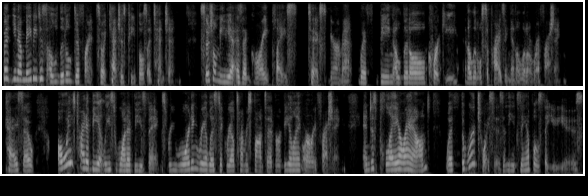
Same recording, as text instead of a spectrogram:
but you know, maybe just a little different so it catches people's attention. Social media is a great place to experiment with being a little quirky and a little surprising and a little refreshing. Okay, so always try to be at least one of these things, rewarding, realistic, real-time responsive, revealing, or refreshing. And just play around with the word choices and the examples that you use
